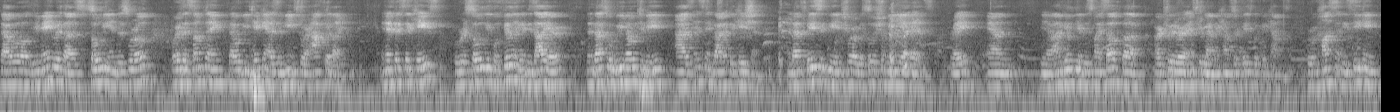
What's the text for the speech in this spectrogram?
that will remain with us solely in this world, or is it something that will be taken as a means to our afterlife? And if it's the case where we're solely fulfilling a desire, then that's what we know to be as instant gratification. And that's basically, in short, what social media is, right? And, you know, I'm guilty of this myself, but our Twitter, Instagram accounts, or Facebook accounts, where we're constantly seeking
